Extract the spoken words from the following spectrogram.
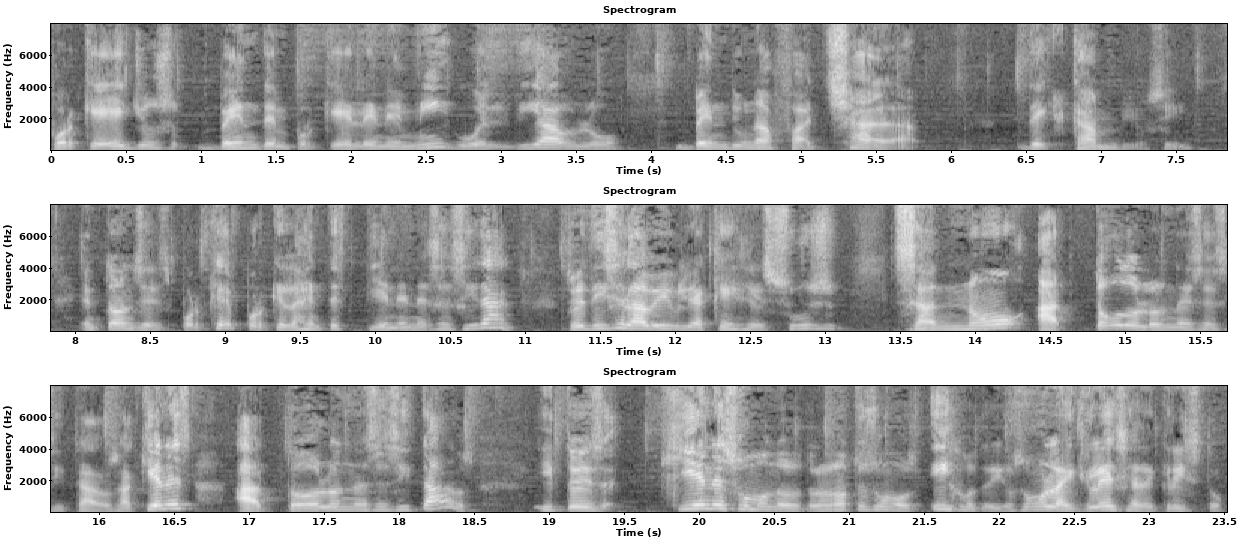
porque ellos venden, porque el enemigo, el diablo, vende una fachada de cambio, ¿sí? Entonces, ¿por qué? Porque la gente tiene necesidad. Entonces dice la Biblia que Jesús sanó a todos los necesitados. ¿A quiénes? A todos los necesitados. Y entonces, ¿quiénes somos nosotros? Nosotros somos hijos de Dios, somos la iglesia de Cristo.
